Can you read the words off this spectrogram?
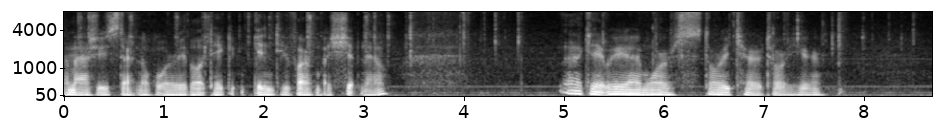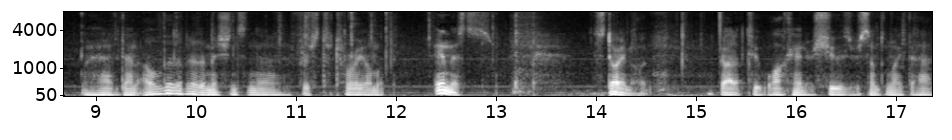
I'm actually starting to worry about taking getting too far from my ship now. Okay, we have more story territory here. I have done a little bit of the missions in the first tutorial in this story mode. Got up to walk in her shoes or something like that.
